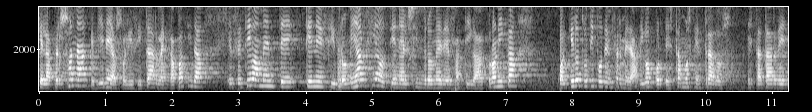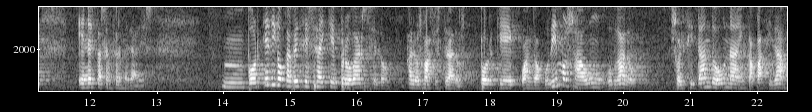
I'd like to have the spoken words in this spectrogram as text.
que la persona que viene a solicitar la incapacidad efectivamente tiene fibromialgia o tiene el síndrome de fatiga crónica, cualquier otro tipo de enfermedad. Digo porque estamos centrados esta tarde en estas enfermedades. Mm, ¿Por qué digo que a veces hay que probárselo a los magistrados? Porque cuando acudimos a un juzgado solicitando una incapacidad,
